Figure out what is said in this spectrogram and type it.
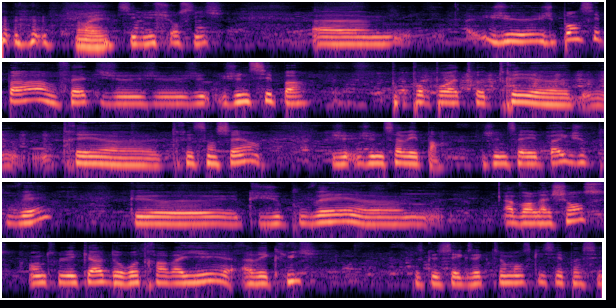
Ouais. C'est du sursis. Je, je pensais pas, en fait, je, je, je, je ne sais pas. Pour, pour, être très, euh, très, euh, très sincère, je, je ne savais pas. Je ne savais pas que je pouvais, que, que je pouvais euh, avoir la chance, en tous les cas, de retravailler avec lui. Parce que c'est exactement ce qui s'est passé.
